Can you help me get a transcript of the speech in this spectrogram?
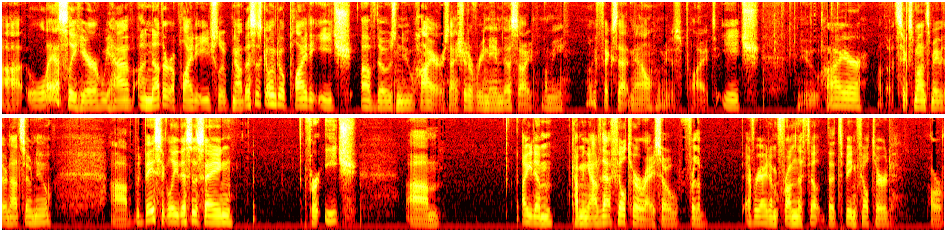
Uh, lastly here, we have another apply to each loop. Now this is going to apply to each of those new hires. I should have renamed this. I, let, me, let me fix that now. Let me just apply it to each new hire. Although it's six months, maybe they're not so new. Uh, but basically this is saying for each um, item coming out of that filter array, so for the every item from the that's being filtered, or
